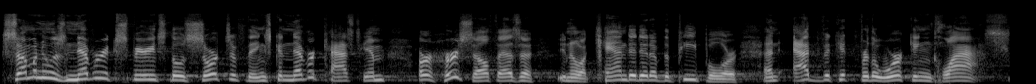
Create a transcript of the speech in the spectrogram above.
Someone who has never experienced those sorts of things can never cast him or herself as a, you know, a candidate of the people or an advocate for the working class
